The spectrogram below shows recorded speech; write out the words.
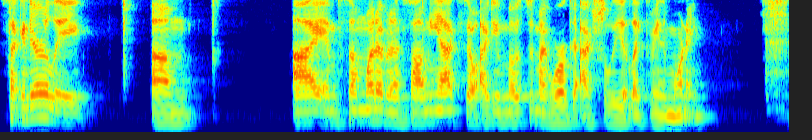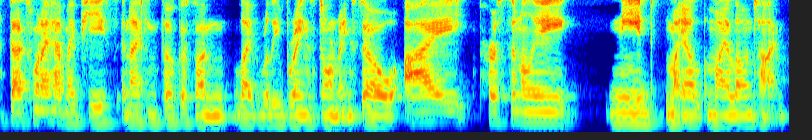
Secondarily, um, I am somewhat of an insomniac, so I do most of my work actually at like three in the morning. That's when I have my peace and I can focus on like really brainstorming. So I personally need my my alone time.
